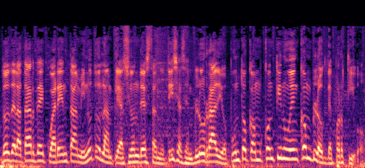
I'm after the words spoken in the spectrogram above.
Dos de la tarde, 40 minutos. La ampliación de estas noticias en blueradio.com. Continúen con Blog Deportivo.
